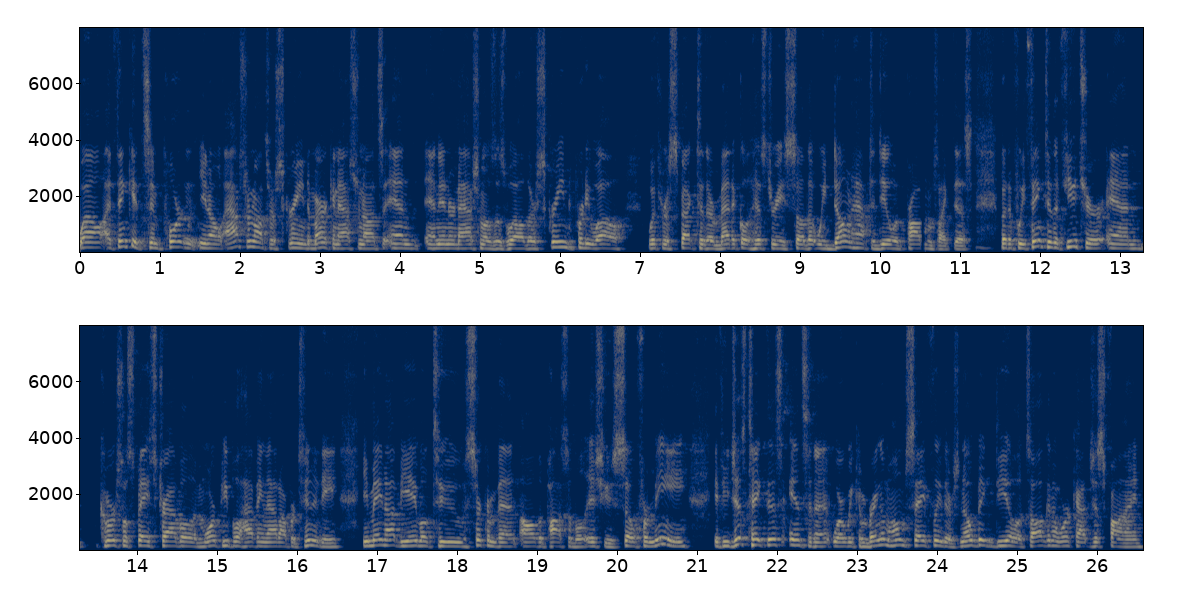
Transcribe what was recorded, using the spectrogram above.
Well, I think it's important. You know, astronauts are screened, American astronauts and and internationals as well. They're screened pretty well with respect to their medical histories, so that we don't have to deal with problems like this. But if we think to the future and commercial space travel and more people having that opportunity, you may not be able to circumvent all the possible issues. So for me, if you just take this incident where we can bring them home safely, there's no big deal. It's all going to work out just fine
